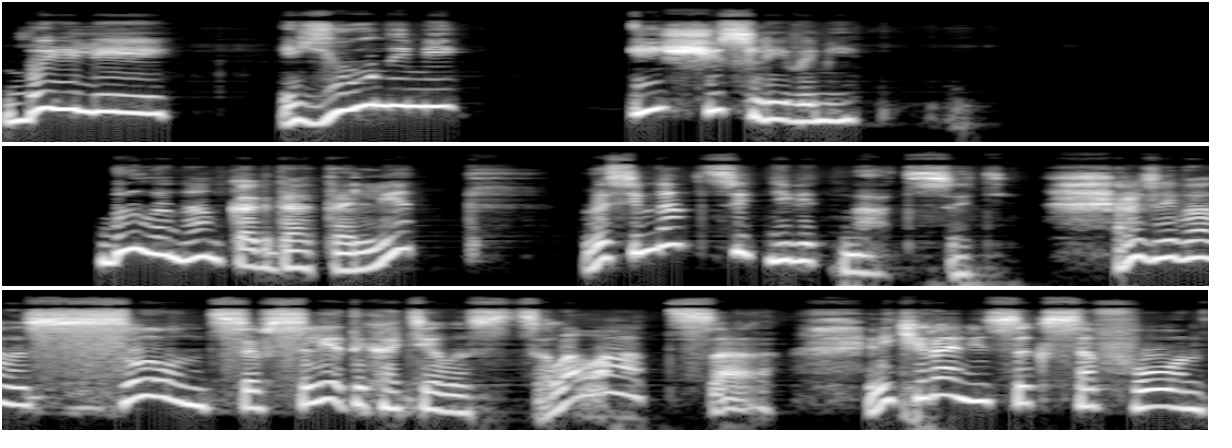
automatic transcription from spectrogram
были юными и счастливыми. Было нам когда-то лет восемнадцать-девятнадцать. Разливалось солнце вслед и хотелось целоваться. Вечерами саксофон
